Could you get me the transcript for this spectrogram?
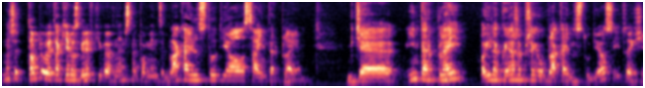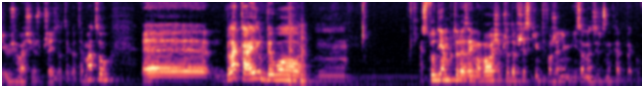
znaczy, to były takie rozgrywki wewnętrzne pomiędzy Black Isle Studios a Interplayem, gdzie Interplay, o ile kojarzę, przejął Black Isle Studios i tutaj chcielibyśmy właśnie już przejść do tego tematu. E, Black Isle było studiem, które zajmowało się przede wszystkim tworzeniem izometrycznych RPGów.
